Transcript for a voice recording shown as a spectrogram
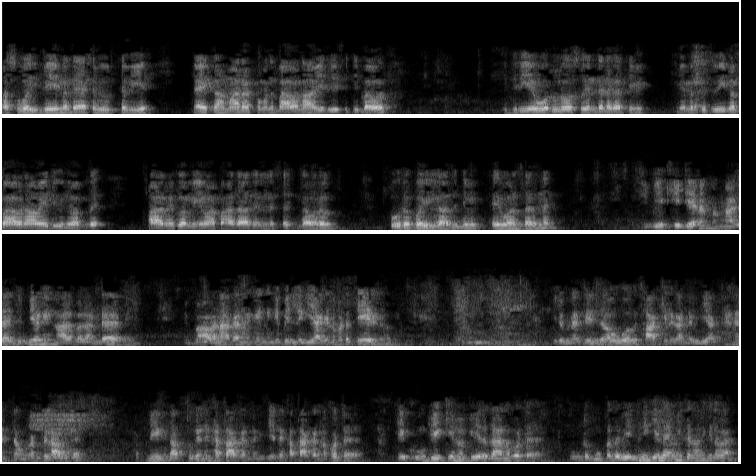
පසුව ඉබේම දැස විවෘත විය. දැන් එකමාරක් පමණ භාවනාව යෙදී සිටි බව ඉදිරියේ ඔරලෝසුවෙන් දැනගතිමි. මෙම සිදුවීම භාවනාවේ දියුණුවක්ද කාර්මිකව මේවා පහදා දෙන ලෙස ගෞරව පූර්වකව ඉල්ලා සිටිමි. තෙරුවන් සරණයි. සිබියේ හිටියනම් මම ආසයි දිබ්බියගෙන් අහලා බලන්න මේ මේ භාවනා කරන කෙනෙක්ගේ බෙල්ල ගියා කියලා මට තේරෙනවා. ඊට නැති නිසා ඌවගේ සාක්ෂියට ගන්න විදියක් නැහැ. නැත්නම් උගත් වෙලාවට අපි මේ සත්තු ගැන කතා කරන විදිහට කතා කරනකොට ඒ කූඹියෙක් කියන බේර දානකොට ඌට මොකද වෙන්නේ කියලා හිතනවා කියලා බලන්න.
